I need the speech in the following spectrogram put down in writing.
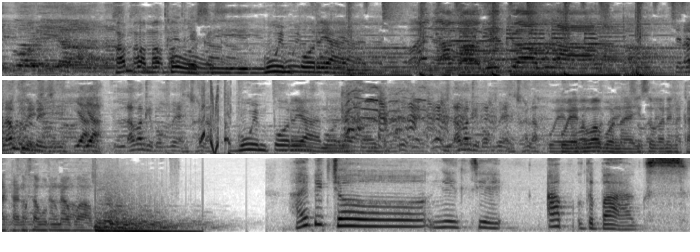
Imporiana phambi kwamakhosi kuimporiana Banyaka bethu abulala Selakhulume nje. laba lapho wena wabona isokana eligadangisa komna kwabo Hi Big Joe. Ngithi up the bugs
